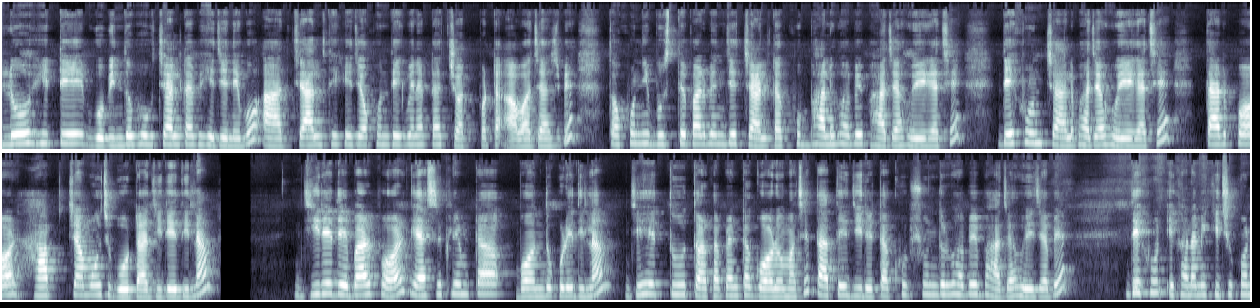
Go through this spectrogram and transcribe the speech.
লো হিটে গোবিন্দভোগ চালটা ভেজে নেব আর চাল থেকে যখন দেখবেন একটা চটপটা আওয়াজ আসবে, তখনই বুঝতে পারবেন যে চালটা খুব ভালোভাবে ভাজা হয়ে গেছে। দেখুন চাল ভাজা হয়ে গেছে। তারপর হাফ চামচ গোটা জিরে দিলাম। জিরে দেবার পর গ্যাসের ফ্লেমটা বন্ধ করে দিলাম। যেহেতু তরকা প্যানটা গরম আছে, তাতে জিরেটা খুব সুন্দরভাবে ভাজা হয়ে যাবে। দেখুন, এখানে আমি কিছুক্ষণ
